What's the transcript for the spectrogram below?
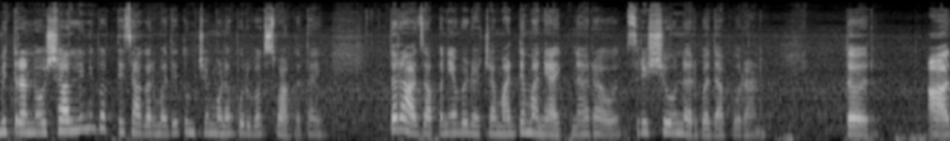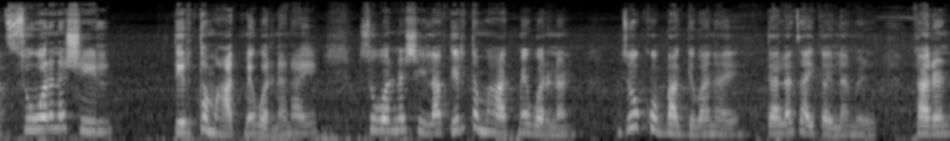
मित्रांनो शालिनी भक्तिसागरमध्ये तुमचे मनपूर्वक स्वागत आहे. तर आज आपण या व्हिडिओच्या माध्यमाने ऐकणार आहोत श्री शिव नर्मदा पुराण. तर आज सुवर्णशील तीर्थ महात्म्य वर्णन आहे. सुवर्णशिला तीर्थ महात्म्य वर्णन जो खूप भाग्यवान आहे त्यालाच ऐकायला मिळेल. कारण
